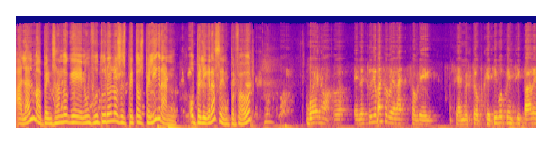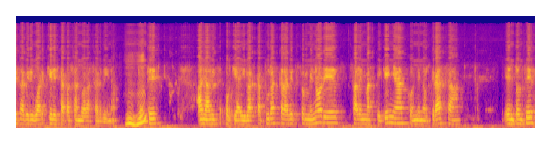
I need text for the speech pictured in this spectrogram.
al alma, pensando que en un futuro los espetos peligran o peligrasen, por favor. Bueno, el estudio va sobre, la, sobre, o sea, nuestro objetivo principal es averiguar qué le está pasando a la sardina. Uh -huh. Entonces, analiza, porque ahí las capturas cada vez son menores, salen más pequeñas, con menos grasa. Entonces,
